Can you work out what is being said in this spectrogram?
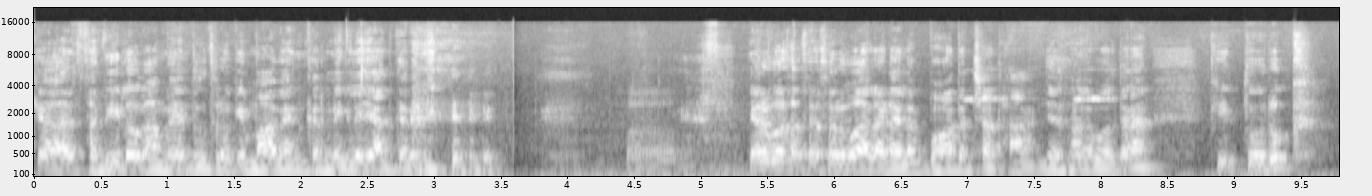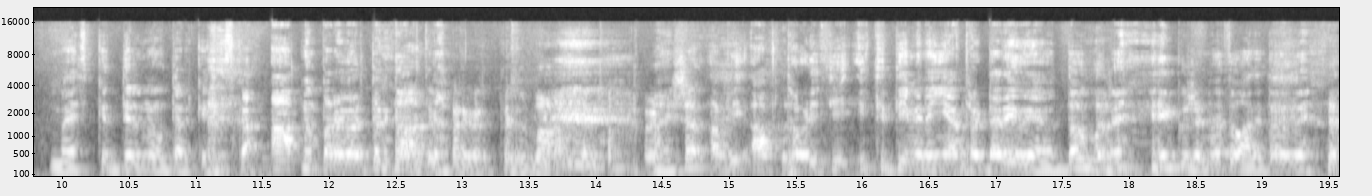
क्या सभी लोग हमें दूसरों की माँ बहन करने के लिए याद करेंगे हाँ, यार वो सबसे शुरू वाला डायलॉग बहुत अच्छा था जैसे मैं बोलता ना कि तू रुक मैं इसके दिल में उतर के इसका आत्म परिवर्तन आत्म परिवर्तन साहब अभी आप थोड़ी सी स्थिति में नहीं है थोड़े डरे हुए हैं। दो बोले घुटन में तो आ देता है।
